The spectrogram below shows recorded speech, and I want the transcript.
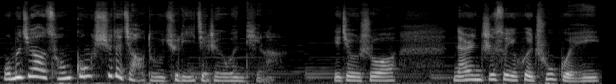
我们就要从供需的角度去理解这个问题了。也就是说，男人之所以会出轨，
